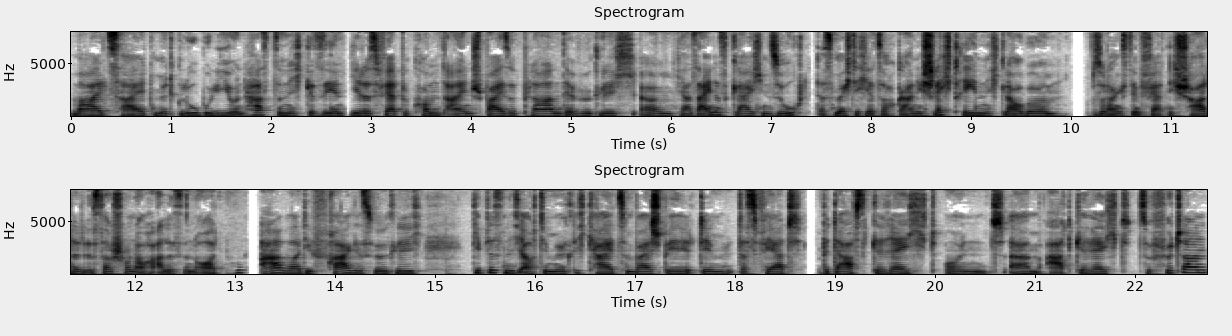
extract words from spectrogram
Mahlzeit mit Globuli und hast du nicht gesehen. Jedes Pferd bekommt einen Speiseplan, der wirklich ähm, ja seinesgleichen sucht. Das möchte ich jetzt auch gar nicht schlecht reden. Ich glaube, solange es dem Pferd nicht schadet, ist da schon auch alles in Ordnung. Aber die Frage ist wirklich, Gibt es nicht auch die Möglichkeit, zum Beispiel dem, das Pferd bedarfsgerecht und ähm, artgerecht zu füttern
